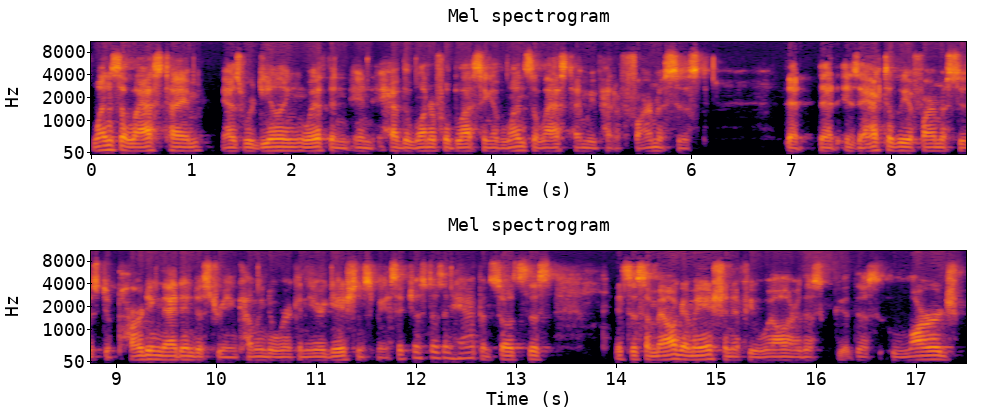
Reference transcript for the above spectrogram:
When's the last time, as we're dealing with and, and have the wonderful blessing of when's the last time we've had a pharmacist that, that is actively a pharmacist departing that industry and coming to work in the irrigation space? It just doesn't happen. So it's this it's this amalgamation, if you will, or this this large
